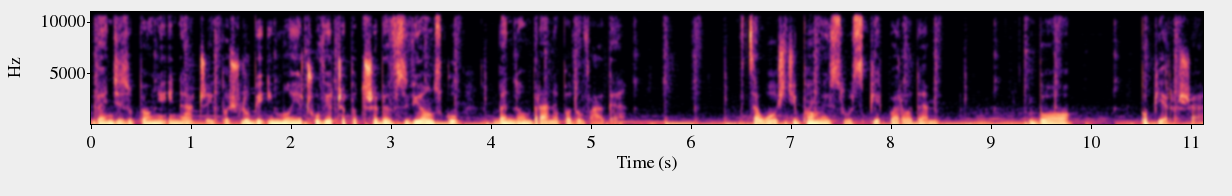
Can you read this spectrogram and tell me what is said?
będzie zupełnie inaczej. Po ślubie i moje człowiecze potrzeby w związku będą brane pod uwagę. W całości pomysł z piekła rodem, bo po pierwsze,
